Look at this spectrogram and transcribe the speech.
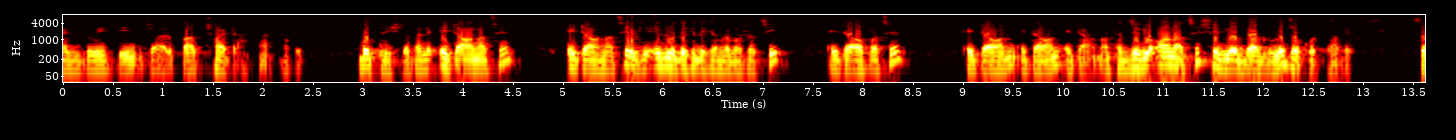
এক, দুই, তিন, চার, পাঁচ, ছয়টা। হ্যাঁ ওকে বত্রিশটা, তাহলে এইটা অন আছে এইটা অন আছে, এই যে এগুলো দেখে দেখে আমরা বসাচ্ছি এইটা অফ আছে, এটা অন এটা অন এটা অন অর্থাৎ যেগুলো অন আছে, সেগুলোর ডটগুলো যোগ করতে হবে। সো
